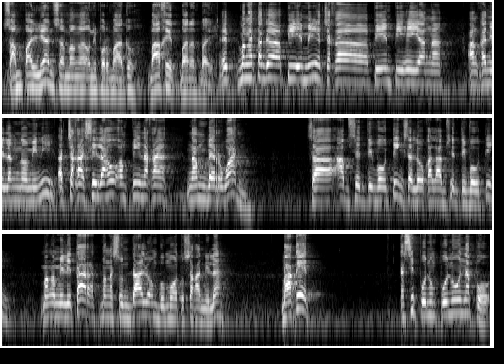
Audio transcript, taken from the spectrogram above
Sampal yan sa mga uniformado. Bakit, Banat Bay? At mga taga PMA at saka PMPA ang, ah, ang kanilang nominee. At saka sila ho ang pinaka number one sa absentee voting, sa local absentee voting. Mga militar at mga sundalo ang bumoto sa kanila. Bakit? Kasi punong-puno na po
